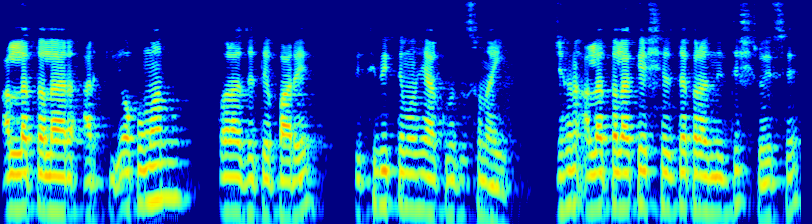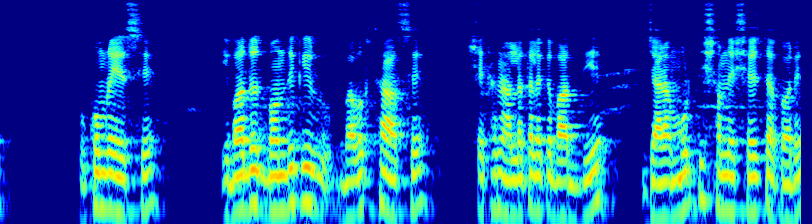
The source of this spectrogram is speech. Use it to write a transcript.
আল্লাহ তালার আর কি অপমান করা যেতে পারে? পৃথিবীতে মনে হয় আর কোনো কিছু নাই। যেখানে আল্লাহ তালাকে সেজদা করার নির্দেশ রয়েছে, হুকুম রয়েছে, ইবাদত বন্দিকির ব্যবস্থা আছে সেখানে আল্লাহ তালাকে বাদ দিয়ে যারা মূর্তির সামনে সেজদা করে,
